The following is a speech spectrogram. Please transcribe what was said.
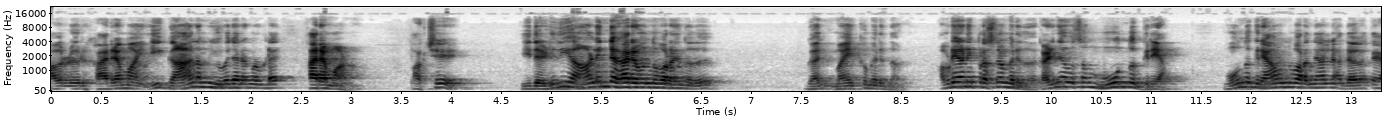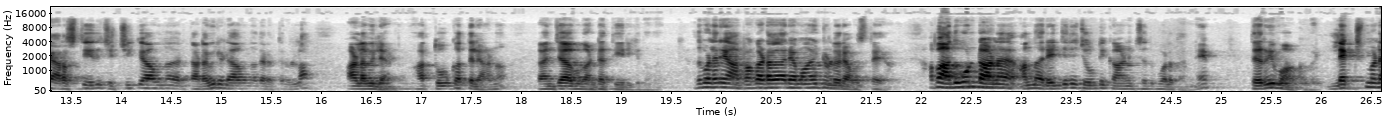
അവരുടെ ഒരു ഹരമായി. ഈ ഗാനം യുവജനങ്ങളുടെ ഹരമാണ്. പക്ഷേ ഇതെഴുതിയ ആളിന്റെ ഹരം എന്ന് പറയുന്നത് മയക്കുമരുന്നാണ് അവിടെയാണ് ഈ പ്രശ്നം വരുന്നത്. കഴിഞ്ഞ ദിവസം മൂന്ന് ഗ്രാം. മൂന്ന് ഗ്രാം എന്ന് പറഞ്ഞാൽ അദ്ദേഹത്തെ അറസ്റ്റ് ചെയ്ത് ശിക്ഷിക്കാവുന്ന തടവിലിടാവുന്ന തരത്തിലുള്ള അളവിലാണ്. ആ തൂക്കത്തിലാണ് കഞ്ചാവ് കണ്ടെത്തിയിരിക്കുന്നത്. അത് വളരെ അപകടകരമായിട്ടുള്ളൊരവസ്ഥയാണ്. അപ്പോൾ അതുകൊണ്ടാണ് അന്ന് രഞ്ജിനി ചൂണ്ടിക്കാണിച്ചതുപോലെ തന്നെ തെറിവാക്കുകൾ ലക്ഷ്മണ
